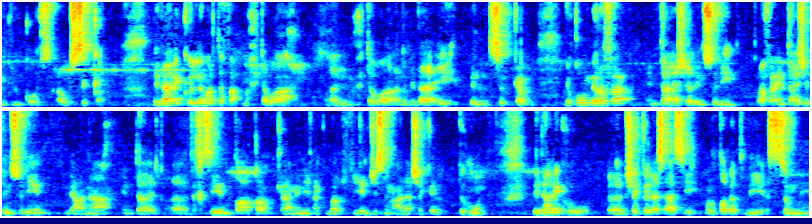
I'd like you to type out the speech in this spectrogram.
الجلوكوز أو السكر. لذلك كلما ارتفع محتواه المحتوى الغذائي بالسكر يقوم برفع إنتاج الإنسولين. رفع إنتاج الإنسولين معناه انتاج آه، تخزين طاقة كامنة أكبر في الجسم على شكل دهون. لذلك هو آه، بشكل أساسي مرتبط بالسمنة.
